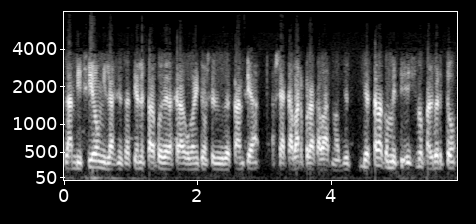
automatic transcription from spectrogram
la ambición y las sensaciones para poder hacer algo bonito en este Tour de Francia, o sea, acabar por acabar, ¿no? Yo, yo estaba convencidísimo que Alberto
